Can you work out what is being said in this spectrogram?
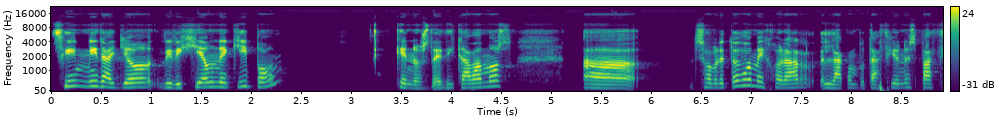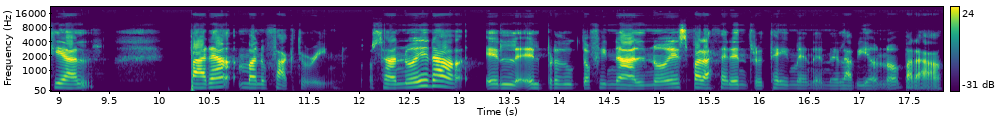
Sí, mira, yo dirigía un equipo que nos dedicábamos a, sobre todo a mejorar la computación espacial para manufacturing. O sea, no era el, producto final, no es para hacer entertainment en el avión, ¿no? Para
